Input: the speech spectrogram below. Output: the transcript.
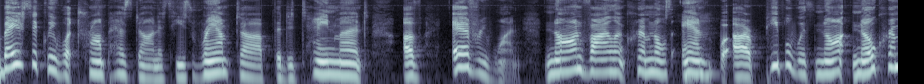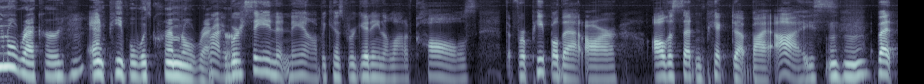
basically, what Trump has done is he's ramped up the detainment of everyone, nonviolent criminals and Mm-hmm. uh, people with not no criminal record Mhm. and people with criminal record. Right. We're seeing it now because we're getting a lot of calls for people that are all of a sudden picked up by ICE, hmm but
